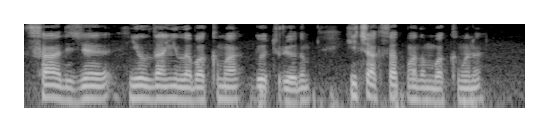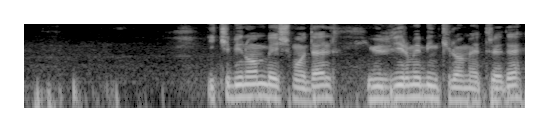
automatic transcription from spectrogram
Sadece yıldan yıla bakıma götürüyordum. Hiç aksatmadım bakımını. 2015 model 120 bin kilometrede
